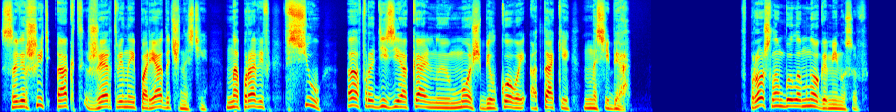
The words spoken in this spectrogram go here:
Совершить акт жертвенной порядочности, направив всю афродизиакальную мощь белковой атаки на себя. В прошлом было много минусов.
